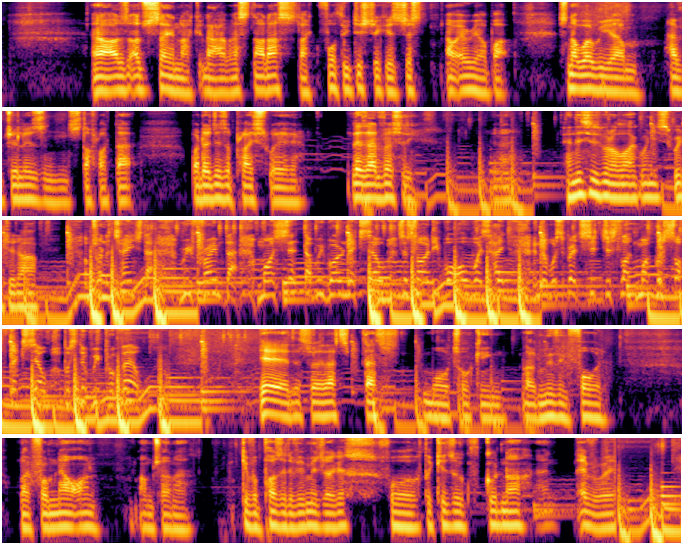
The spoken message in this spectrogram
And I was, I was just saying, like, nah, that's not us. Like, 4 3 district is just our area, but it's not where we um, have drillers and stuff like that. But it is a place where there's adversity, you know? And this is what I like when you switch it up. I'm trying to change that, reframe that mindset that we won't excel. Society will always hate, and it will spread shit just like Microsoft Excel, but still we prevail. Yeah, that's, uh, that's, that's more talking, like, moving forward. Like, from now on, I'm trying to give a positive image, I guess, for the kids of Goodna and everywhere.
